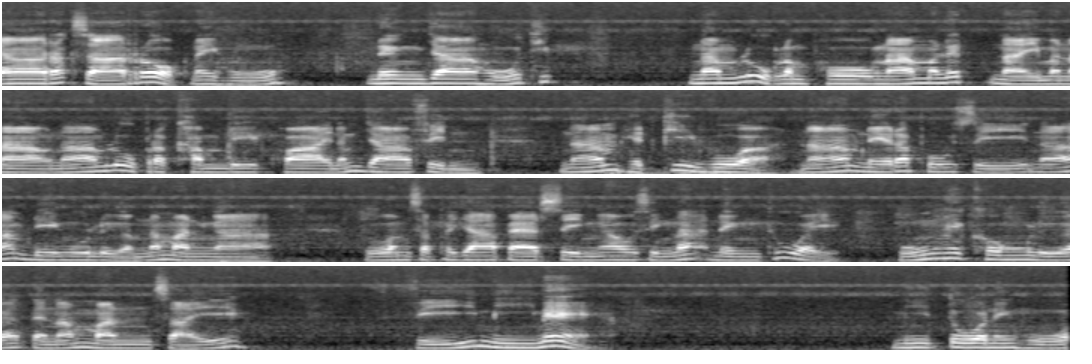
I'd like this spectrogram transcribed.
ยารักษาโรคในหูหนึ่งยาหูทิพย์นำลูกลำโพงน้ำเมล็ดในมะนาวน้ำลูกประคำดีควายน้ำยาฝิ่น น้ำเห็ดขี้วัว น้ำเนรภูสี น้ำดีงูเหลือมน้ำมันงา รวมสัพยาแปดสิ่งเอาสิ่งละหนึ่งถ้วย หุงให้คงเหลือแต่น้ำมันใส ฝีมีแม่ มีตัวในหัว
